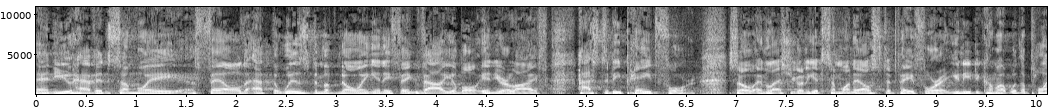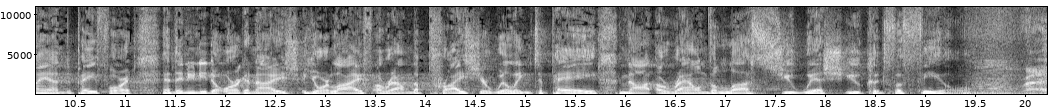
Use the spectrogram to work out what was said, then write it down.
And you have in some way failed at the wisdom of knowing anything valuable in your life has to be paid for. So unless you're going to get someone else to pay for it, you need to come up with a plan to pay for it. And then you need to organize your life around the price you're willing to pay, not around the lusts you wish you could fulfill. Right.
